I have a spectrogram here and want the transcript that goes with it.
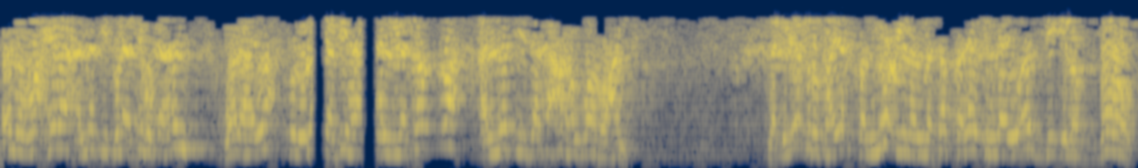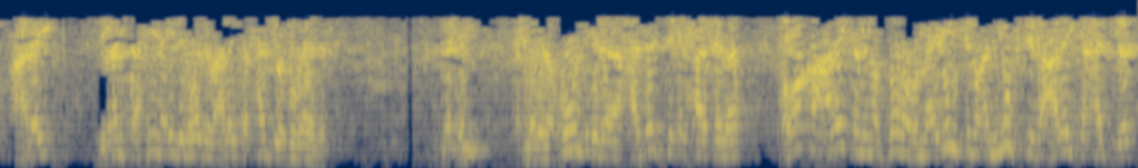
بل الراحلة التي تناسبك أنت ولا يحصل لك بها المشقة التي دفعها الله عنك. لكن يفرض هيحصل نوع من المشقة لكن لا يؤدي إلى الضرر عليك. يبقى أنت حينئذ وجب عليك الحج وتبادر. لكن إحنا بنقول إذا حججت في الحافلة فوقع عليك من الضرر ما يمكن أن يفسد عليك حجك.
